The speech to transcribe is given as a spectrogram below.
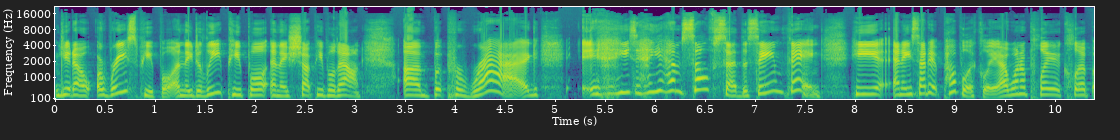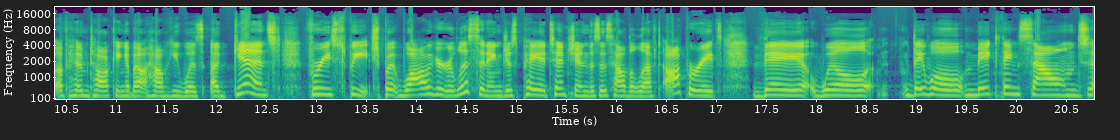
you know, erase people and they delete people and they shut people down. Um, but Parag, he, he himself said the same thing. He and he said it publicly. I want to play a clip of him talking about how he was against free speech. But while you're listening, just pay attention. This is how the left operates. They will they will make things sound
